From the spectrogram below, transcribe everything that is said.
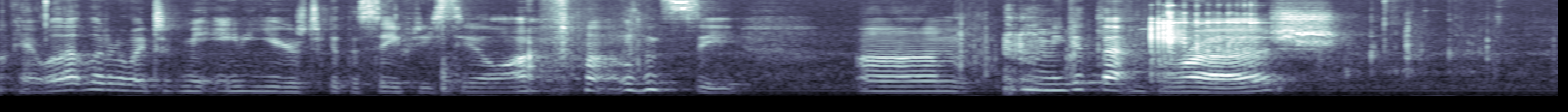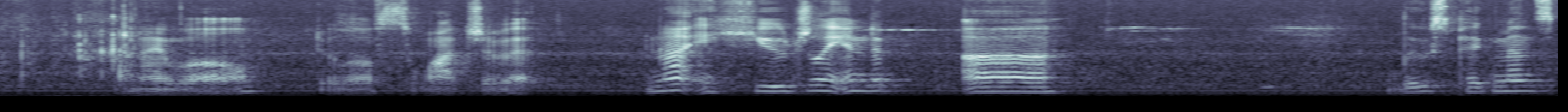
Okay, well that literally took me 80 years to get the safety seal off. Let's see. Um, let me get that brush and I will do a little swatch of it. I'm not hugely into uh, loose pigments,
